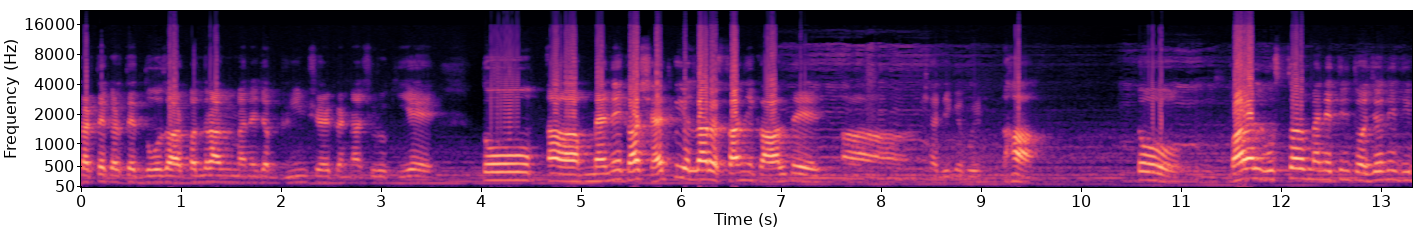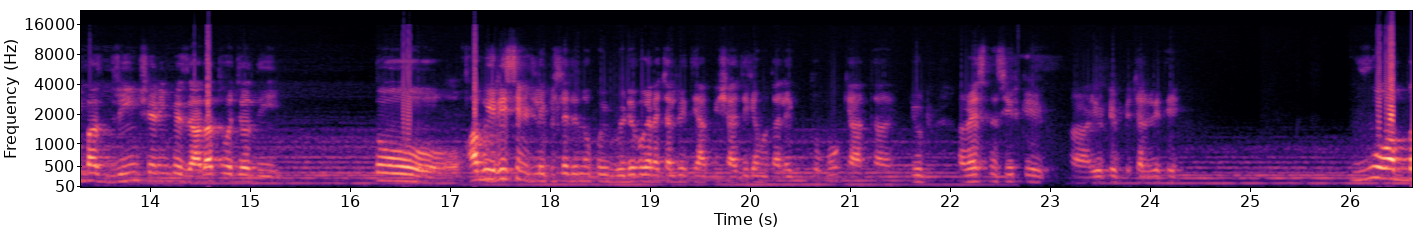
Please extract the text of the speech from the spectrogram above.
करते करते 2015 में मैंने जब ड्रीम शेयर करना शुरू किए तो आ, मैंने कहा शायद कोई अल्लाह रास्ता निकाल दे। शादी के कोई? हाँ। तो बहरहाल उस तरफ़ मैंने इतनी तवज्जो नहीं दी बस ड्रीम शेयरिंग पे ज़्यादा तवज्जो दी। तो अभी रिसेंटली पिछले दिनों कोई वीडियो वगैरह चल रही थी आपकी शादी के मुतालिक तो वो क्या था? अवैस नसीर के यूट्यूब पे चल रही थी। वो अब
